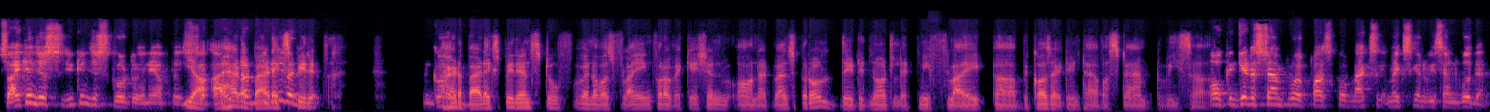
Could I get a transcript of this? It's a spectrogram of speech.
So I can just you can just go to any of the yeah, I had a bad experience. even- Go I had a bad experience too when I was flying for a vacation on advance parole. They did not let me fly uh, because I didn't have a stamped visa. Okay, get a stamp for passport Mexican Mexican visa and go then.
